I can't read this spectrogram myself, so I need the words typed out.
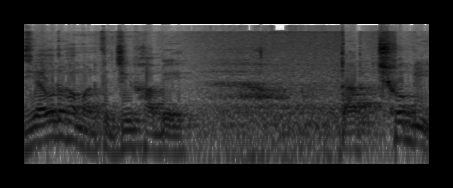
জিয়াউর রহমানকে যেভাবে তার ছবি,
